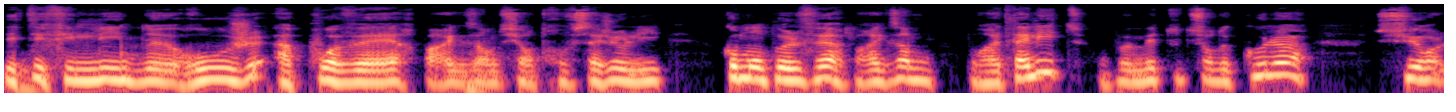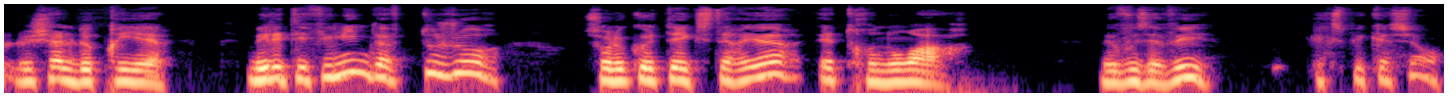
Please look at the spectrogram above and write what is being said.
des téphilines rouges à pois vert, par exemple, si on trouve ça joli, comme on peut le faire, par exemple, pour un talit, on peut mettre toutes sortes de couleurs sur le châle de prière. Mais les téphilines doivent toujours, sur le côté extérieur, être noirs. Mais vous avez l'explication.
